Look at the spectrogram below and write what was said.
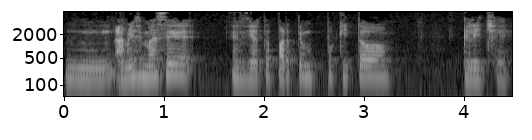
mm, a mí se me hace en cierta parte un poquito cliché.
